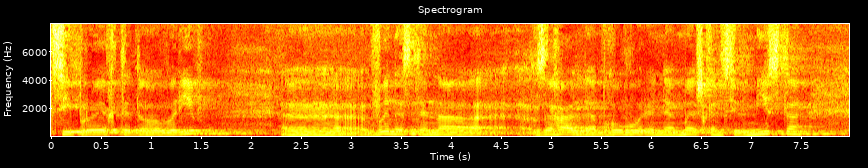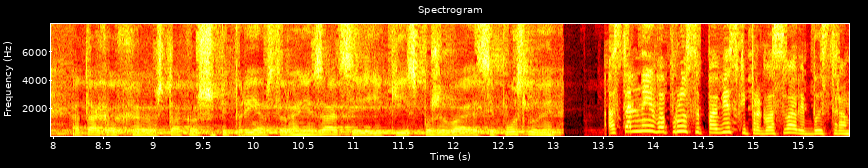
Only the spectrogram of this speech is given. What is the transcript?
ці проекти договорів е, винести на загальне обговорення мешканців міста, а також, також підприємств організацій, які споживають ці послуги. Остальные вопросы повестки проголосовали быстро.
